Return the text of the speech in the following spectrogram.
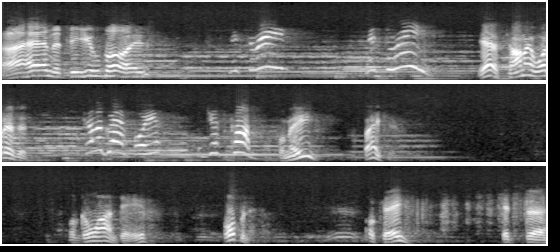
I hand it to you boys. Mr. Reed! Mr. Reed! yes, Tommy, what is it? Telegram for you. It just come. For me? Thank you. Well, go on, Dave. Open it. Okay. It's, uh,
